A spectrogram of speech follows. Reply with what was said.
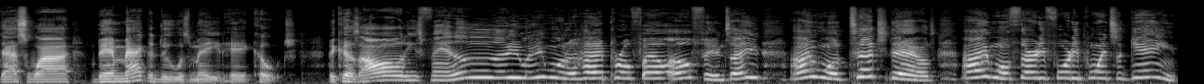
That's why Ben McAdoo was made head coach because all these fans, oh, I, want a high profile offense. I, I want touchdowns. I want 30, 40 points a game.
